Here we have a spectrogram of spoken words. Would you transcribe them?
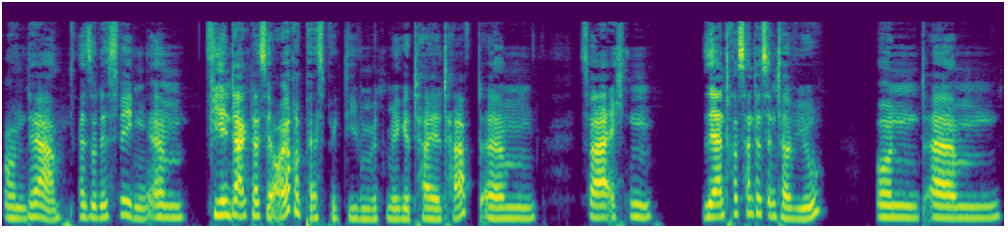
Und ja, also deswegen, ähm, vielen Dank, dass ihr eure Perspektiven mit mir geteilt habt. Ähm, es war echt ein sehr interessantes Interview. Und ähm,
